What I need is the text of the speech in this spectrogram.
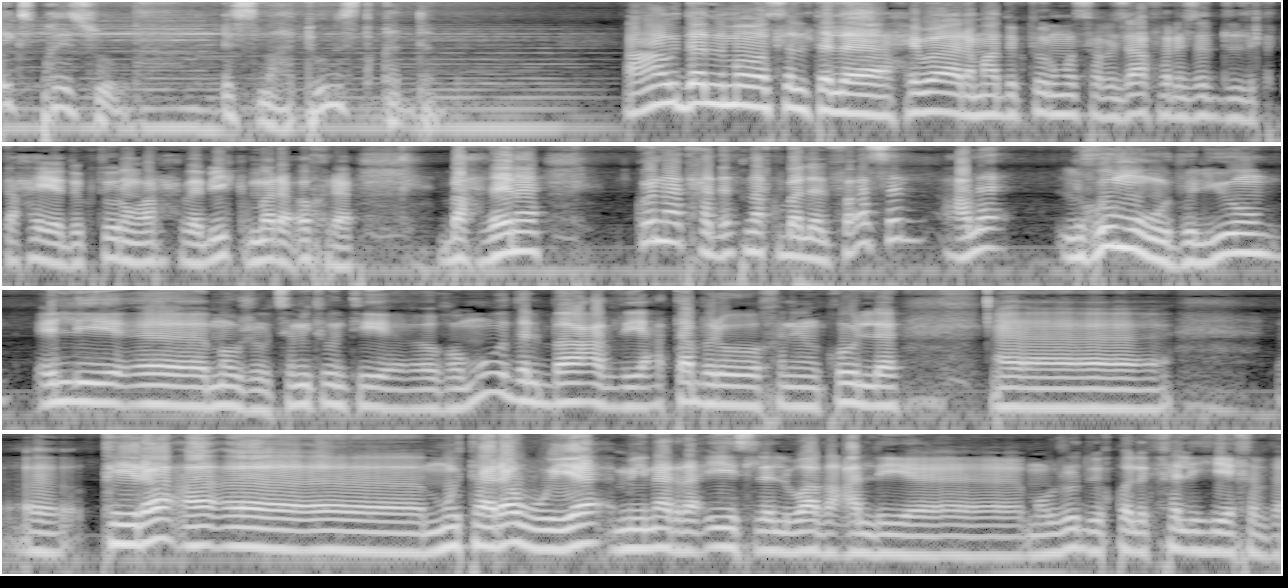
إكسبريسو اسمع تونس تقدم. عودة لمواصلة الحوار مع الدكتور موسى بن جعفر نجدد لك التحية. دكتور ومرحبا بك مرة أخرى. بحثنا كنا تحدثنا قبل الفاصل على الغموض اليوم اللي آه، موجود. سميتو أنت غموض البعض يعتبروا خلينا نقول آه قراءة آه، آه، متروية من الرئيس للوضع اللي آه، موجود ويقول لك خليه ياخذ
